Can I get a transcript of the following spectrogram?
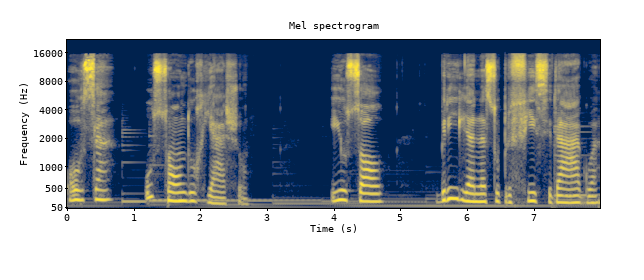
Ouça o som do riacho e o sol brilha na superfície da água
